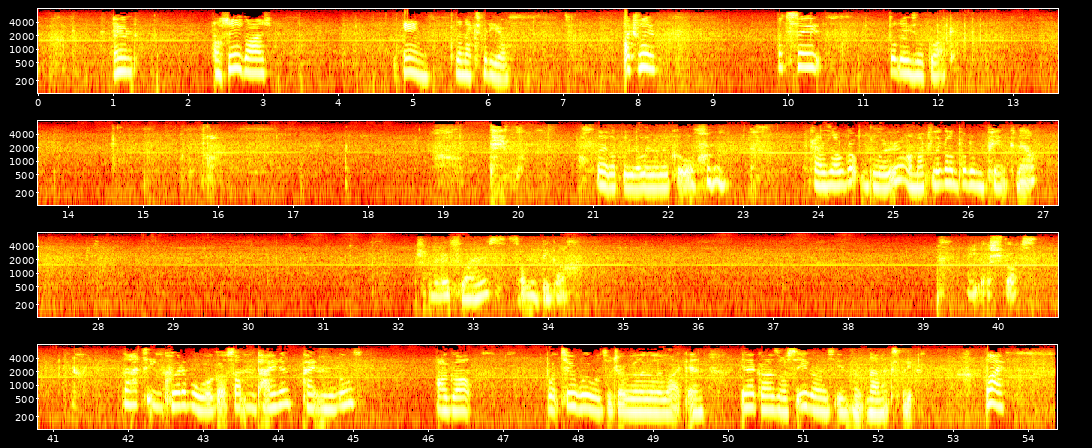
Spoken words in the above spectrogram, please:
And I'll see you guys in the next video. Actually, let's see what these look like. They look, really, really cool. Because I've got blue, I'm actually going to put in pink now. Should I do flames? Something bigger. That's incredible. I got something painted, painting wheels. I got got two wheels which I really really like and yeah guys I'll see you guys in the next video. Bye!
